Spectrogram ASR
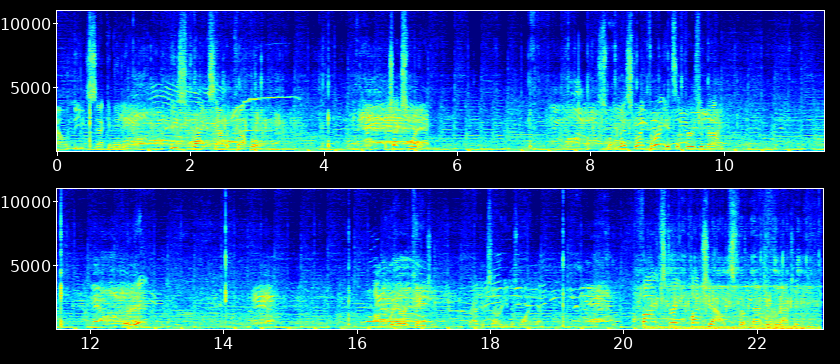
Now in the second inning, he strikes out a couple. A check swing. Swing and miss, strike three. It's the first of nine. There it is. On the rare occasion, Rajcic's already in his windup. Five straight punch outs from Magic Radrick.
